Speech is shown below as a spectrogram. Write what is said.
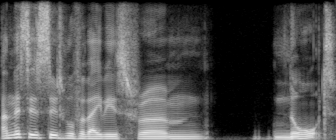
and this is suitable for babies from naught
